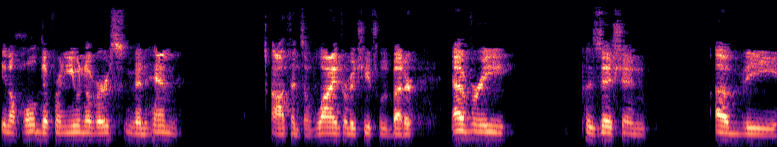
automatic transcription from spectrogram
in a whole different universe than him. Offensive line for the Chiefs was better. Every position of the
